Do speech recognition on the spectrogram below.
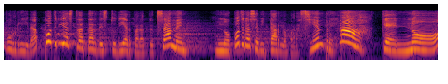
aburrida, podrías tratar de estudiar para tu examen. No podrás evitarlo para siempre. Ah, ¿que no?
